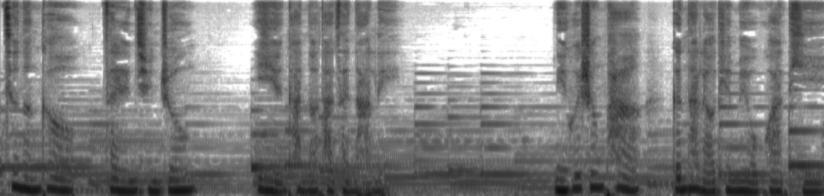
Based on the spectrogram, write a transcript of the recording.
就能够在人群中。一眼看到他在哪里，你会生怕跟他聊天没有话题，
